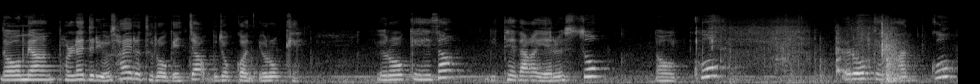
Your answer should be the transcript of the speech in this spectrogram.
넣으면 벌레들이 요 사이로 들어오겠죠? 무조건 요렇게 이렇게 해서 밑에다가 얘를 쏙 넣고 이렇게 닫고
